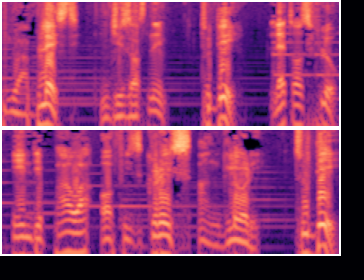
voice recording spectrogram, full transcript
You are blessed in Jesus' name. Today, let us flow in the power of His grace and glory. Today,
